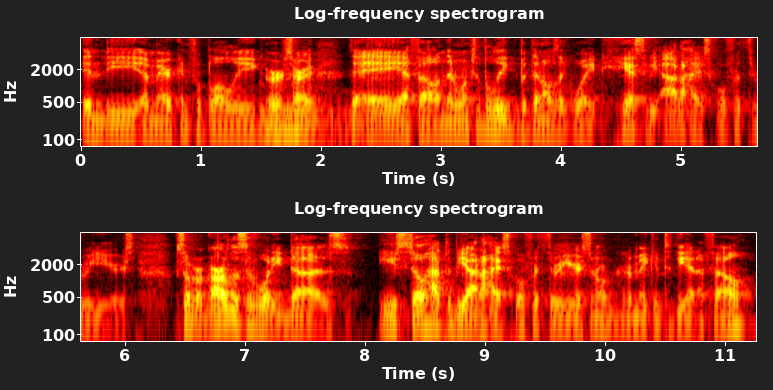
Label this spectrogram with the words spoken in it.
in the American Football League or sorry the AAFL and then went to the league, but then I was like, wait, he has to be out of high school for three years. So regardless of what he does, he still had to be out of high school for three years in order to make it to the NFL.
